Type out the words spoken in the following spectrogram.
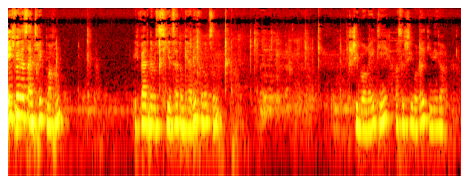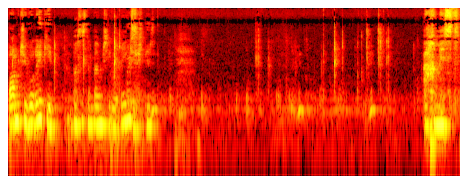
Ich werde jetzt einen Trick machen. Ich werde nämlich hier Zeit und Kerlich benutzen. Shiboreki? Was ist Shiboreki, Digga? Bam Chiboreki. Was ist denn Weiß Shiboreki? ich nicht. Ach Mist.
